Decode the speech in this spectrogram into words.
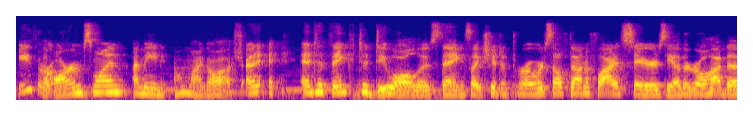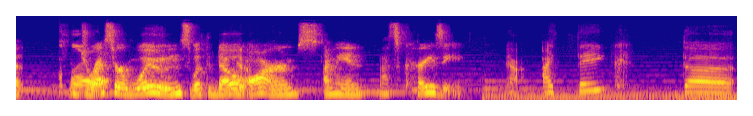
Either the arms one. I mean, oh my gosh. And, and to think to do all those things. Like she had to throw herself down a flight of stairs. The other girl had to Crawl. dress her wounds with no yeah. arms. I mean, that's crazy. Yeah. I think the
